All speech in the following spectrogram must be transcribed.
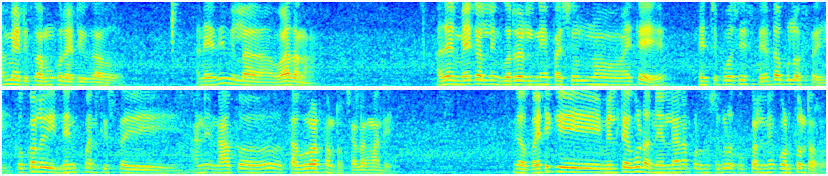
అమ్మేటివి అమ్ముకునేటివి కావు అనేది వీళ్ళ వాదన. అదే మేకల్ని గొర్రెల్ని పశువులను అయితే పెంచి పోషిస్తే డబ్బులు వస్తాయి. కుక్కలు దేనికి పనికిస్తాయి అని నాతో తగులాడుతుంటారు చాలామంది. ఇంకా బయటికి వెళ్తే కూడా నేను లేనప్పుడు చూసి కూడా కుక్కల్ని కొడుతుంటారు.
